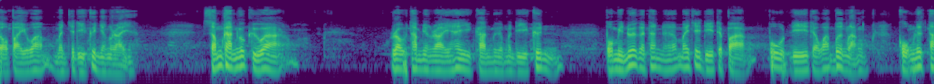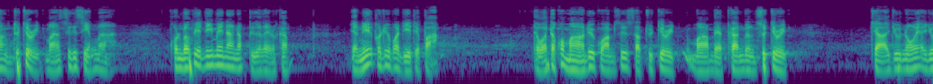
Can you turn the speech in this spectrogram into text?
ต่อไปว่ามันจะดีขึ้นอย่างไรสำคัญก็คือว่าเราทำอย่างไรให้การเมืองมันดีขึ้น ผมเห็นด้วยกับท่านนะไม่ใช่ดีแต่ปากพูดดีแต่ว่าเบื้องหลังโกงเลือกตั้งทุจริตมาซื้อเสียงมา คนประเภทนี้ไม่น่านับถืออะไรหรอกครับ อย่างนี้เขาเรียกว่าดีแต่ปาก แต่ว่าถ้าเขามาด้วยความซื่อสัตย์สุจริตมาแบบการเมืองสุจริต จะอายุน้อยอายุ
